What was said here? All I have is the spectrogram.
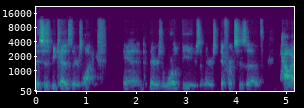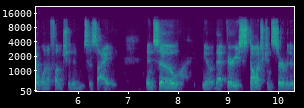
This is because there's life and there's worldviews and there's differences of how I want to function in society. And so, you know, that very staunch conservative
